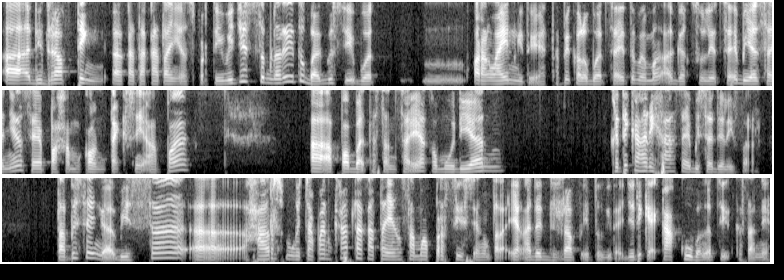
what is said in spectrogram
uh, di drafting uh, kata-katanya seperti which is sebenarnya itu bagus sih buat um, orang lain gitu ya. Tapi kalau buat saya itu memang agak sulit. Saya biasanya saya paham konteksnya apa, uh, apa batasan saya, kemudian ketika hari H saya bisa deliver. Tapi saya nggak bisa uh, harus mengucapkan kata-kata yang sama persis yang yang ada di draft itu gitu. Jadi kayak kaku banget sih kesannya.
